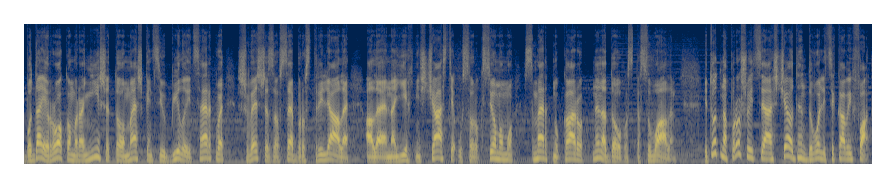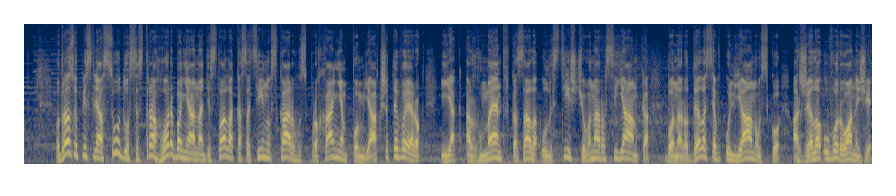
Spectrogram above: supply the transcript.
бодай роком раніше, то мешканців Білої церкви швидше за все б розстріляли, але на їхнє щастя у 47-му смертну кару ненадовго скасували. І тут напрошується ще один доволі цікавий факт. Одразу після суду сестра Горбаня надіслала касаційну скаргу з проханням пом'якшити вирок і як аргумент вказала у листі, що вона росіянка, бо народилася в Ульяновську, а жила у Воронежі.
